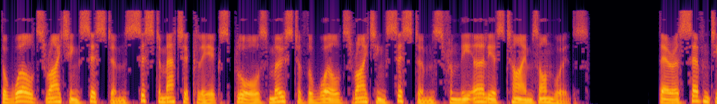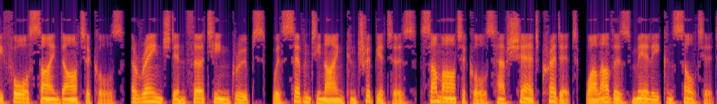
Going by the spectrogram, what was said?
The World's Writing Systems systematically explores most of the world's writing systems from the earliest times onwards. There are 74 signed articles, arranged in 13 groups, with 79 contributors some articles have shared credit, while others merely consulted.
